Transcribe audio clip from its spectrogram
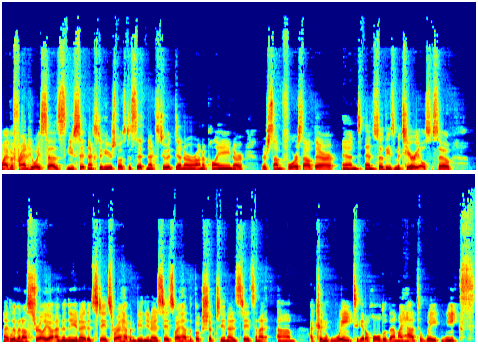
I have a friend who always says you sit next to who you're supposed to sit next to at dinner or on a plane or there's some force out there and and so these materials so I live in Australia. I'm in the United States, where I happen to be in the United States. So I had the book shipped to the United States, and I um, I couldn't wait to get a hold of them. I had to wait weeks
